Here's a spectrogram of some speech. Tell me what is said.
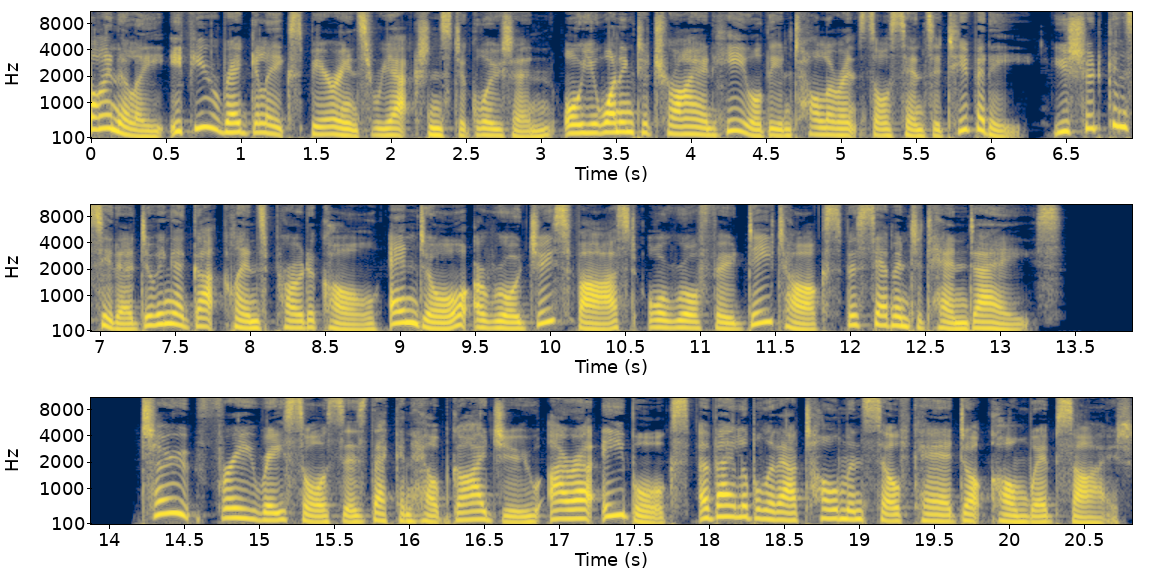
Finally, if you regularly experience reactions to gluten or you're wanting to try and heal the intolerance or sensitivity, you should consider doing a gut cleanse protocol and or a raw juice fast or raw food detox for 7 to 10 days. Two free resources that can help guide you are our ebooks available at our tolmanselfcare.com website,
